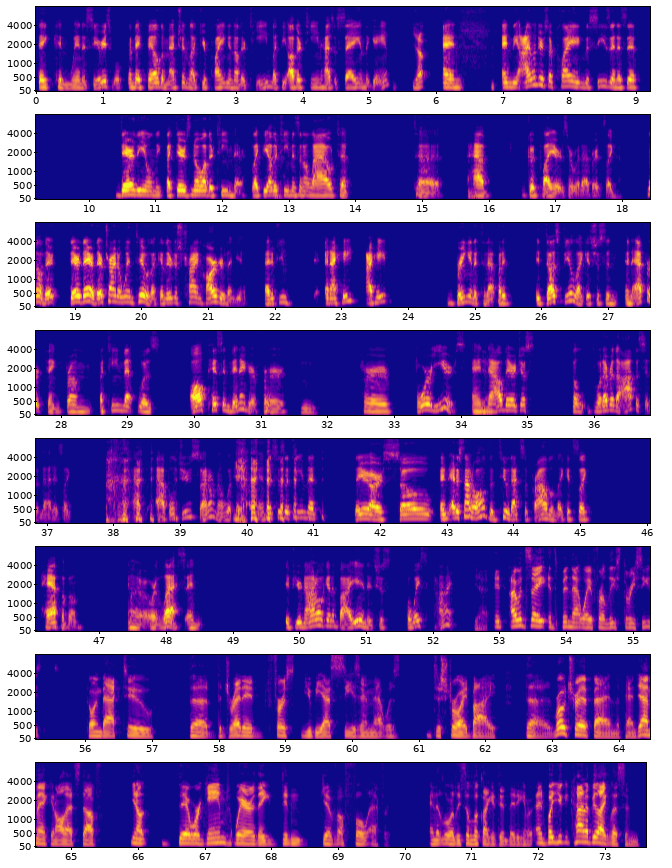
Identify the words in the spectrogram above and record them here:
they can win a series and they fail to mention like you're playing another team like the other team has a say in the game yep and and the islanders are playing the season as if they're the only like there's no other team there like the other yeah. team isn't allowed to to mm. have good players or whatever it's like yeah. No they're they're there they're trying to win too like and they're just trying harder than you and if you and i hate i hate bringing it to that but it it does feel like it's just an, an effort thing from a team that was all piss and vinegar for mm. for four years, and yeah. now they're just the whatever the opposite of that is like you ap- apple juice. I don't know what they are. And this is a team that they are so, and, and it's not all of them too. That's the problem. Like it's like half of them uh, or less, and if you're not all going to buy in, it's just a waste of time. Yeah, it. I would say it's been that way for at least three seasons, going back to the the dreaded first UBS season that was destroyed by the road trip and the pandemic and all that stuff. You know, there were games where they didn't give a full effort, and it, or at least it looked like it didn't. They didn't give, and but you could kind of be like, listen,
